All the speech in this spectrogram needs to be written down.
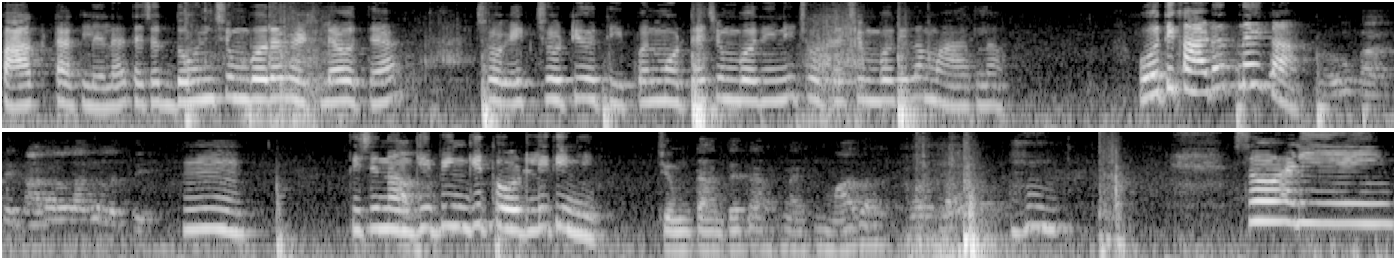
पाक टाकलेला. त्याच्यात दोन चिंबोऱ्या भेटल्या होत्या. छो एक छोटी होती पण मोठ्या चिंबोरीने छोट्या चिंबोरीला मारला. हो ती काढत नाही का? हो हम्म. तिची नंगी बिंगी तोडली तिने. चिमटा आणते का? नाही माझा सो आणि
